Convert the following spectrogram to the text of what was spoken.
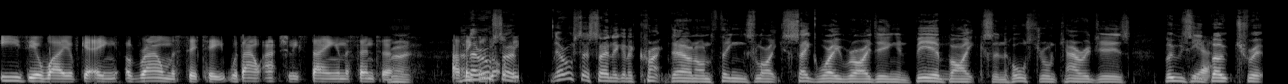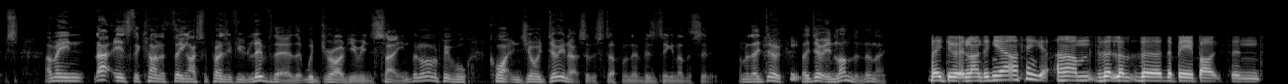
easier way of getting around the city without actually staying in the centre. Right. I and think they're also they're also saying they're going to crack down on things like Segway riding and beer Mm. bikes and horse-drawn carriages, boozy Yeah. boat trips. I mean, that is the kind of thing I suppose if you live there that would drive you insane. But a lot of people quite enjoy doing that sort of stuff when they're visiting another city. I mean, they do they do it in London, don't they? They do it in London, yeah. I think um, the, the the beer bikes and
